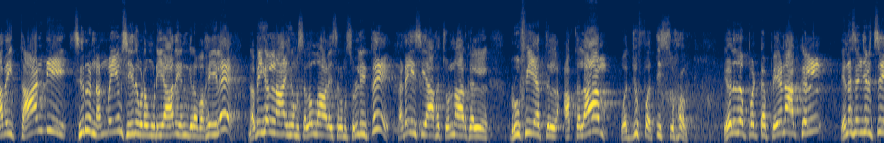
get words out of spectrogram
அதை தாண்டி சிறு நன்மையும் செய்துவிட முடியாது என்கிற வகையிலே நபிகள் நாயகம் ஸல்லல்லாஹு அலிஸ்லம் சொல்லிட்டு கடைசியாக சொன்னார்கள் ருஃபியத்தில் அக்லாம் வஜுஃபத்தி சுஹம் எழுதப்பட்ட பேனாக்கள் என்ன செஞ்சிருச்சு?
